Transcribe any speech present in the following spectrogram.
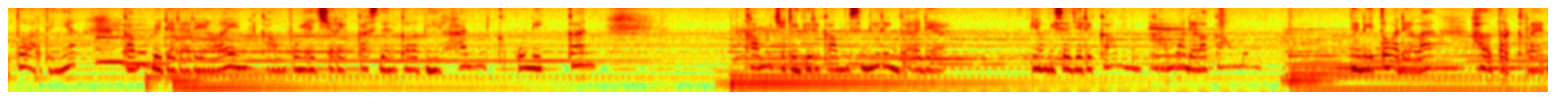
itu artinya kamu beda dari yang lain kamu punya ciri khas dan kelebihan keunikan. Kamu jadi diri kamu sendiri nggak ada yang bisa jadi kamu. Kamu adalah kamu dan itu adalah hal terkeren.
